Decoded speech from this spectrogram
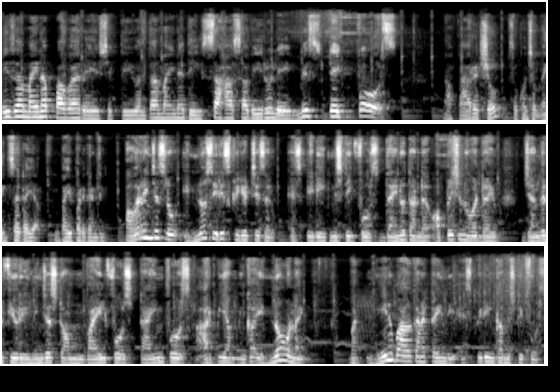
నిజమైన పవరే శక్తివంతమైనది సాహస వీరులే మిస్టేక్ ఫోర్స్ నా ఫేవరెట్ షో సో కొంచెం ఎగ్జైట్ అయ్యా. భయపడకండి. పవర్ రేంజర్స్లో ఎన్నో సిరీస్ క్రియేట్ చేశారు. SPD Mystic Force Dino Thunder Operation Overdrive Jungle Fury Ninja Storm Wild Force Time Force RPM ఇంకా ఎన్నో ఉన్నాయి. బట్ నేను బాగా కనెక్ట్ అయింది ఎస్పిడి ఇంకా మిస్టిక్ ఫోర్స్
